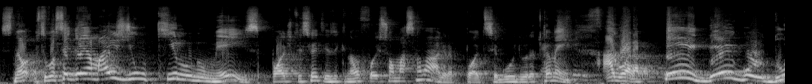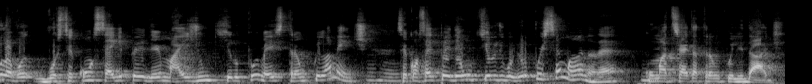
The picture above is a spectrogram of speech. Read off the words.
Senão, se você ganha mais de um quilo no mês, pode ter certeza que não foi só massa magra, pode ser gordura também. Agora, perder gordura, você consegue perder mais de um quilo por mês tranquilamente. Uhum. Você consegue perder um quilo de gordura por semana, né? Com uma certa tranquilidade.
